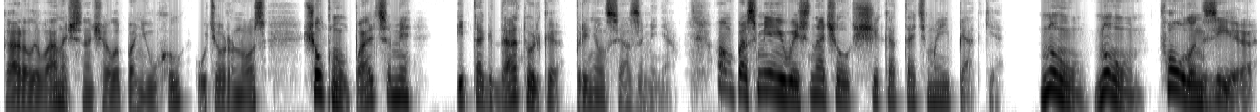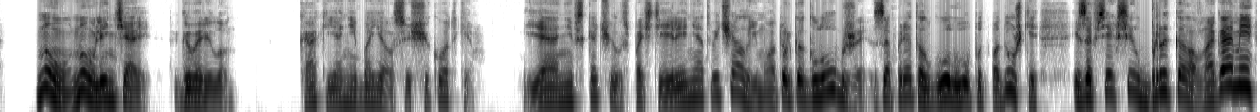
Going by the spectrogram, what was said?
Карл Иванович сначала понюхал, утер нос, щелкнул пальцами и тогда только принялся за меня. Он, посмеиваясь, начал щекотать мои пятки. — Ну, ну, фаулензия! Ну, ну, лентяй! — говорил он. Как я не боялся щекотки, я не вскочил с постели и не отвечал ему, а только глубже запрятал голову под подушки, изо всех сил брыкал ногами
